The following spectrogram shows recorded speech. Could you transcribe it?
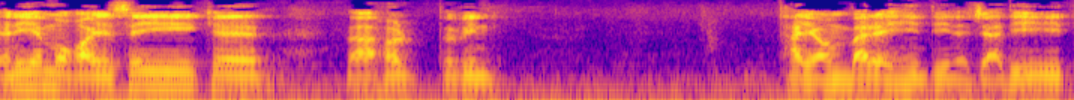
یعنی یه مقایسه ای که به حال ببین پیامبر این دین جدید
